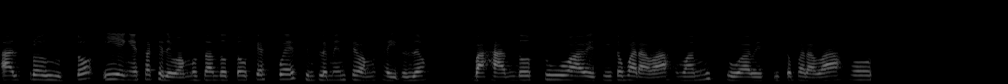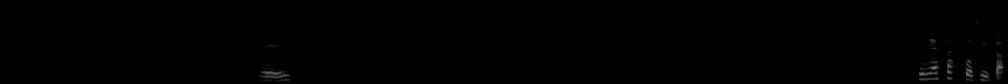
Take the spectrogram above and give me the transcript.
al producto. Y en esa que le vamos dando toques, pues simplemente vamos a ir bajando suavecito para abajo, mami, suavecito para abajo, Ok. Estas cositas.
